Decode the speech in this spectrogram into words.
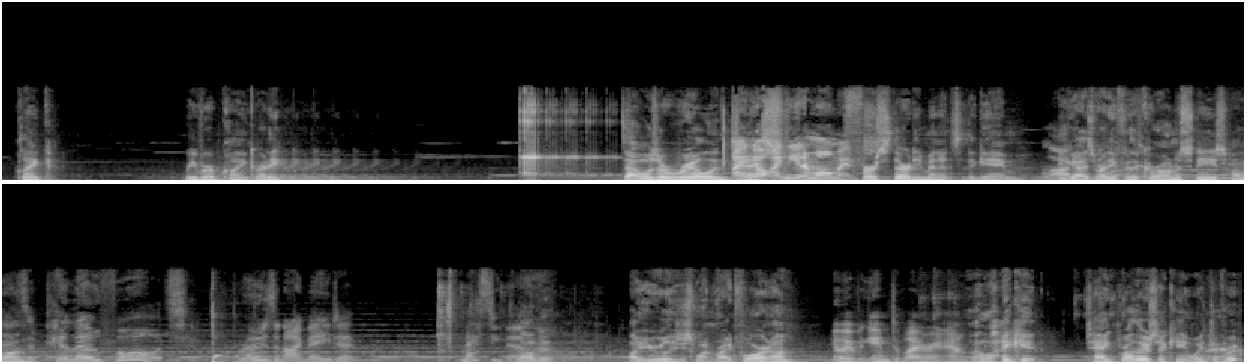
clink. Reverb clink. Ready? That was a real intense I know, I need a moment. first 30 minutes of the game. You guys ready for the corona sneeze? Hold It's a on. pillow fort. Rose and I made it. Messy though. Love it. Oh, you really just went right for it, huh? Hey, we have a game to play right now. I like it. Tank Brothers? I can't wait to ver-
